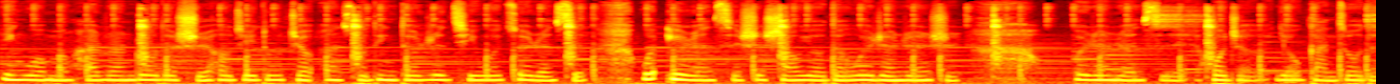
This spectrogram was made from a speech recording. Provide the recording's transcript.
因我们还软弱的时候，基督就按所定的日期为罪人死，为一人死是少有的，为人人死，为人人死或者有敢做的。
